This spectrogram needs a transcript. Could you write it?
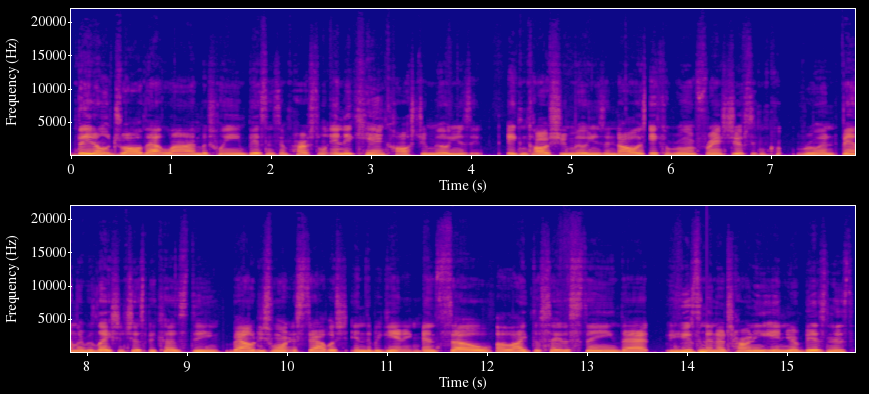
they don't draw that line between business and personal and it can cost you millions it can cost you millions in dollars. It can ruin friendships. It can ruin family relationships because the boundaries weren't established in the beginning. And so I like to say this thing that using an attorney in your business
